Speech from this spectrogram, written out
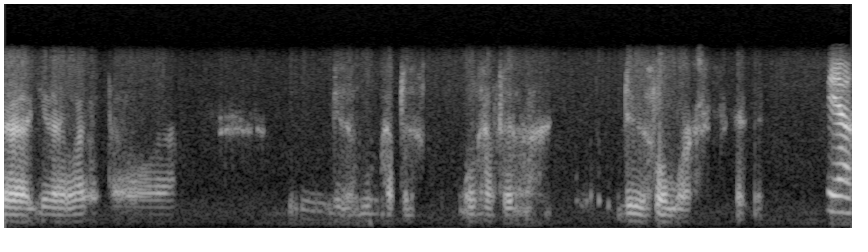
uh, you know, I don't know. Uh, you know, we'll have to we'll have to uh, do the homework. Yeah,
